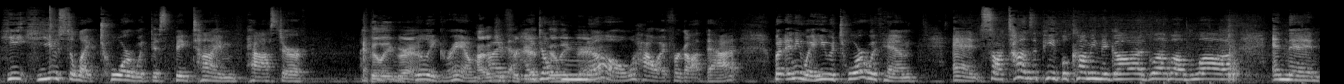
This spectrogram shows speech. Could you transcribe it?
he he used to like tour with this big time pastor. Billy Graham. Billy Graham. How did you I, forget I don't Billy Graham? know how I forgot that. But anyway, he would tour with him and saw tons of people coming to God, blah, blah, blah. And then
